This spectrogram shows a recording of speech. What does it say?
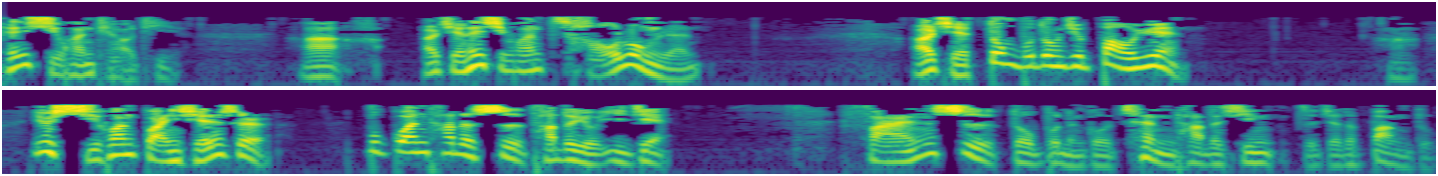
很喜欢挑剔啊，而且很喜欢嘲弄人，而且动不动就抱怨啊。又喜欢管闲事，不关他的事，他都有意见。凡事都不能够称他的心，这叫做谤讟。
